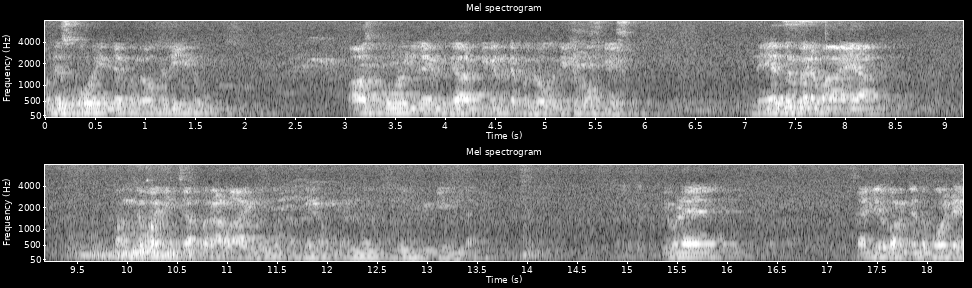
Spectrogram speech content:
ഒരു സ്കൂളിന്റെ പുരോഗതിയിലും ആ സ്കൂളിലെ വിദ്യാർത്ഥികളുടെ പുരോഗതിയിലുമൊക്കെ നേതൃപരമായ പങ്ക് വഹിച്ച ഒരാളായിരുന്നു അദ്ദേഹം എന്ന് സൂചിപ്പിക്കുകയില്ല. ഇവിടെ സജി പറഞ്ഞതുപോലെ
